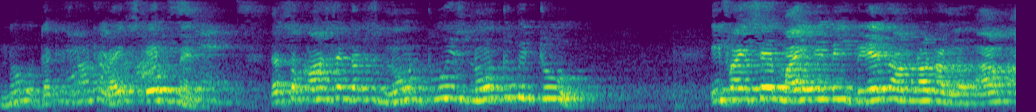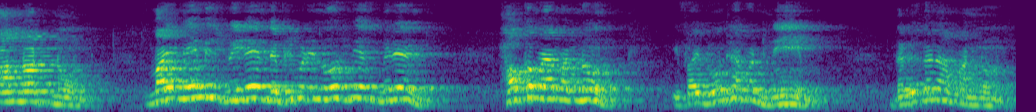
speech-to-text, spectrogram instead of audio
No, that is not a right statement. That's a constant that is known. 2 is known to be 2. If I say my name is Biren, I'm not. I'm, I'm not known. My name is Biren. Everybody knows me as Biren. How come I'm unknown? If I don't have a name, that is when I'm unknown.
